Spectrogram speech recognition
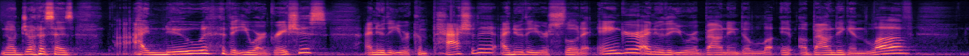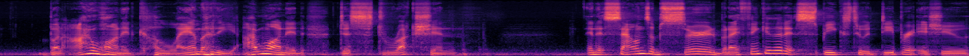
Now Jonah says, I knew that you are gracious. I knew that you were compassionate. I knew that you were slow to anger. I knew that you were abounding to lo- eh, abounding in love. But I wanted calamity. I wanted destruction. And it sounds absurd, but I think that it speaks to a deeper issue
